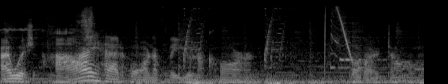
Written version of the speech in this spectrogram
I wish I had Horn of the Unicorn, but I don't.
